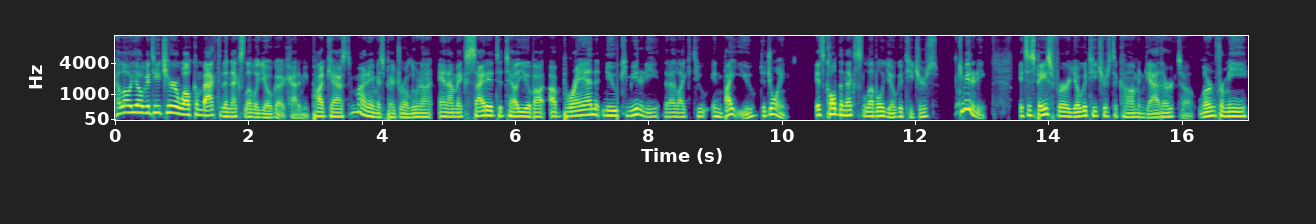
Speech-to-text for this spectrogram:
Hello, yoga teacher. Welcome back to the Next Level Yoga Academy podcast. My name is Pedro Luna, and I'm excited to tell you about a brand new community that I'd like to invite you to join. It's called the Next Level Yoga Teachers Community. It's a space for yoga teachers to come and gather to learn from me,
